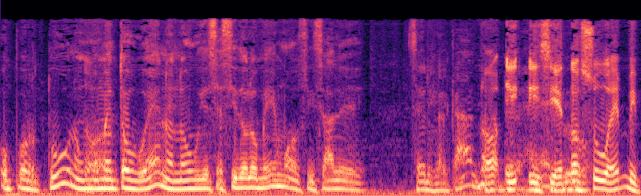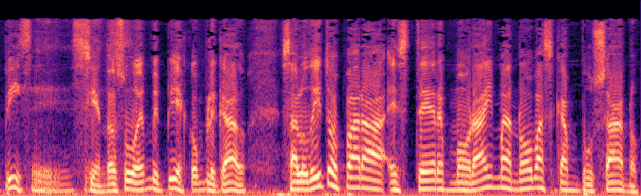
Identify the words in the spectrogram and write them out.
oportuno, un momento bueno, no hubiese sido lo mismo si sale Sergio Alcántara. No, y, siendo su MVP, siendo su MVP es complicado. Saluditos para Esther Moraima Novas Campuzano,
